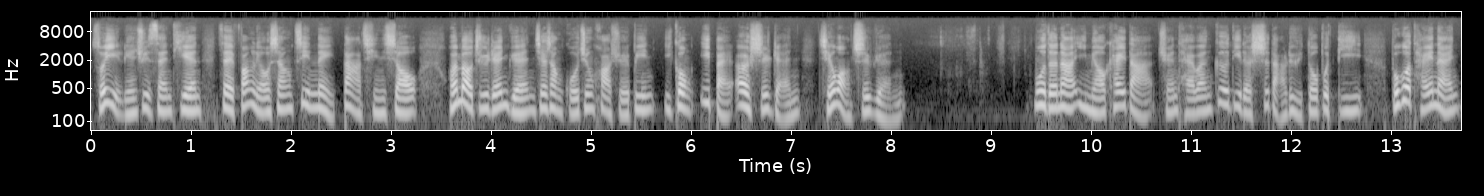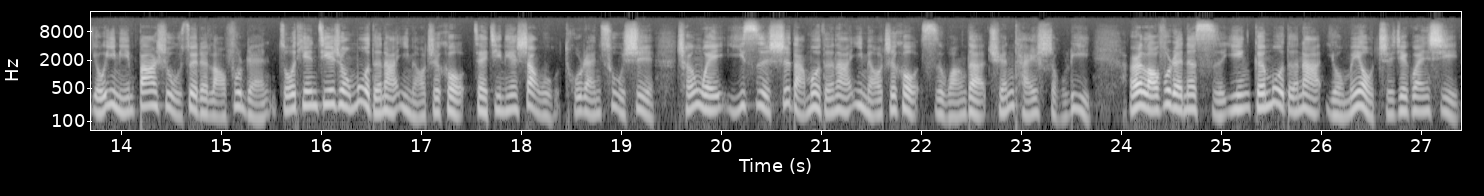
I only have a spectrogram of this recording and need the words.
所以连续三天在芳寮乡境内大清消。环保局人员加上国军化学兵，一共一百二十人前往支援。莫德纳疫苗开打，全台湾各地的施打率都不低。不过，台南有一名八十五岁的老妇人，昨天接种莫德纳疫苗之后，在今天上午突然猝逝，成为疑似施打莫德纳疫苗之后死亡的全台首例。而老妇人的死因跟莫德纳有没有直接关系？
